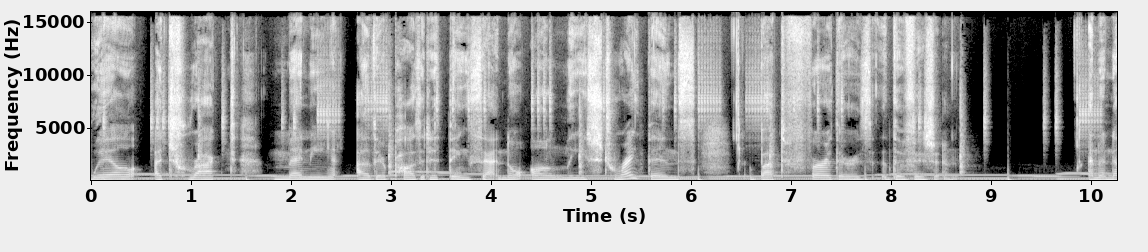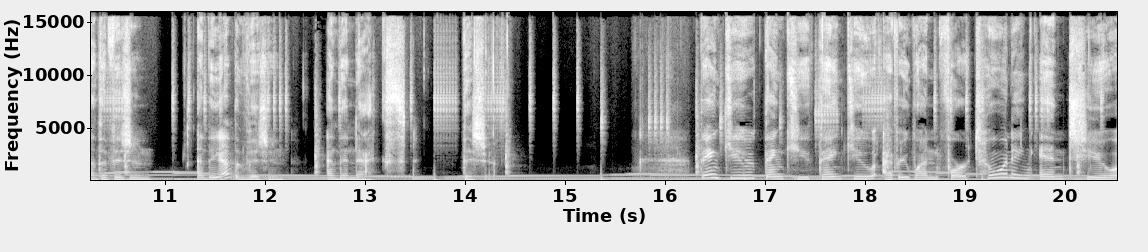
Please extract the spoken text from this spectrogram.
will attract many other positive things that not only strengthens but furthers the vision. And another vision, and the other vision, and the next vision. Thank you, thank you, thank you, everyone, for tuning into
